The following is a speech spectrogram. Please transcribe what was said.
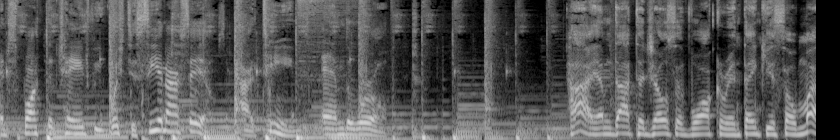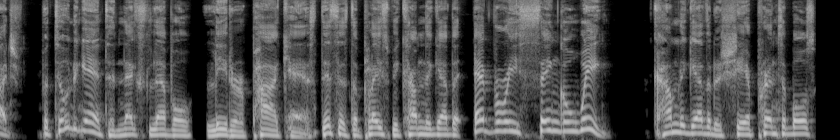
and spark the change we wish to see in ourselves, our teams, and the world. Hi, I'm Dr. Joseph Walker, and thank you so much for tuning in to Next Level Leader Podcast. This is the place we come together every single week, come together to share principles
